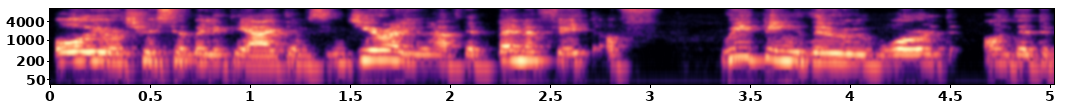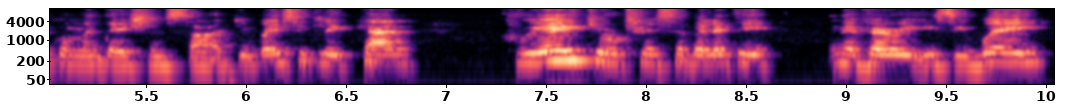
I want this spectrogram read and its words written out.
all your traceability items in Jira, you have the benefit of reaping the reward on the documentation side. You basically can create your traceability in a very easy way.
